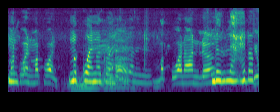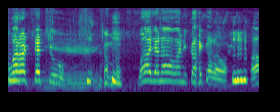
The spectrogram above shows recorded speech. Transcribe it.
मकवान मकवान. मकवान मकवान. मकवान आणलं. धरू लागाय की बापू वरटतेत की हो. माझ्या नावाने काय करावं? हा?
